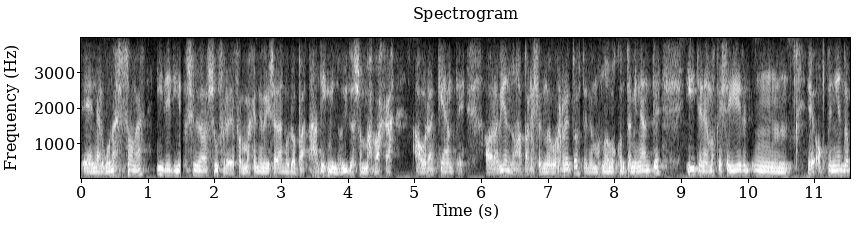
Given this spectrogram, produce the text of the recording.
en algunas zonas y de de azufre de forma generalizada en Europa ha disminuido, son más bajas ahora que antes. Ahora bien, nos aparecen nuevos retos, tenemos nuevos contaminantes y tenemos que seguir mm, eh, obteniendo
